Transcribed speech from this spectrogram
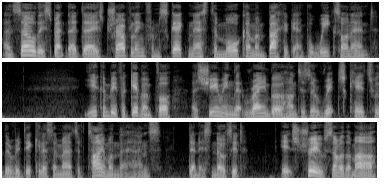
And so they spent their days travelling from Skegness to Morecambe and back again for weeks on end. You can be forgiven for assuming that rainbow hunters are rich kids with a ridiculous amount of time on their hands, Dennis noted. It's true, some of them are,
